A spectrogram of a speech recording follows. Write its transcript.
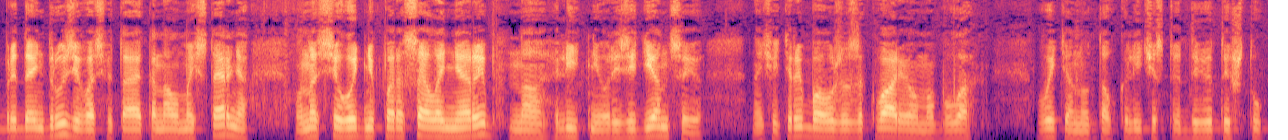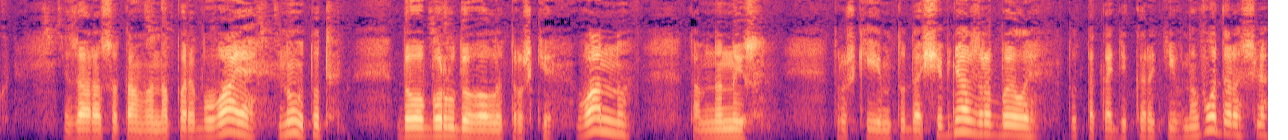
Добрий день, друзі! Вас вітає канал Майстерня. У нас сьогодні переселення риб на літню резиденцію. Значить, риба вже з акваріума була витягнута в кількості 9 штук. І зараз там вона перебуває. Ну, тут дооборудували трошки ванну, там на низ трошки їм туди щебня зробили. Тут така декоративна водоросля,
